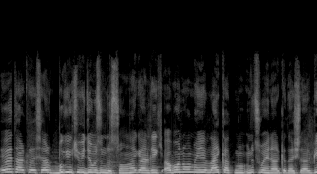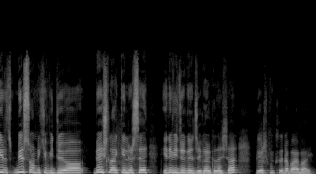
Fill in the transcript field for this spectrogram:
Evet arkadaşlar bugünkü videomuzun da sonuna geldik. Abone olmayı, like atmayı unutmayın arkadaşlar. Bir, bir sonraki videoya 5 like gelirse yeni video gelecek arkadaşlar. Görüşmek üzere bay bay.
